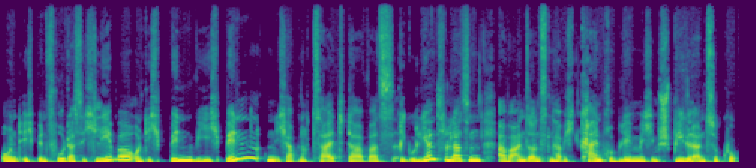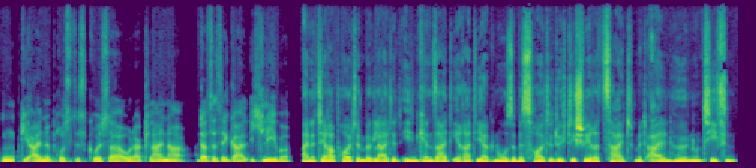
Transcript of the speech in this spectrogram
und ich bin froh, dass ich lebe und ich bin, wie ich bin. Ich habe noch Zeit, da was regulieren zu lassen. Aber ansonsten habe ich kein Problem, mich im Spiegel anzugucken. Die eine Brust ist größer oder kleiner. Das ist egal. Ich lebe. Eine Therapeutin begleitet Inken seit ihrer Diagnose bis heute durch die schwere Zeit mit allen Höhen und Tiefen.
